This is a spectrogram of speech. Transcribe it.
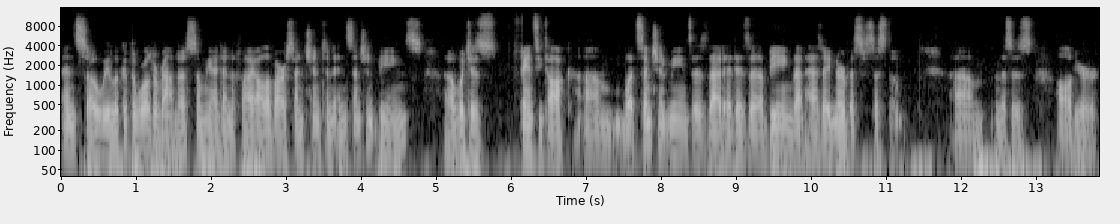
And so we look at the world around us and we identify all of our sentient and insentient beings, uh, which is fancy talk. Um, what sentient means is that it is a being that has a nervous system. Um, and this is all of your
